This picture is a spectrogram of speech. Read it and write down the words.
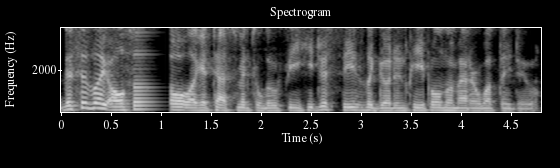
This is like also like a testament to Luffy. He just sees the good in people no matter what they do.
